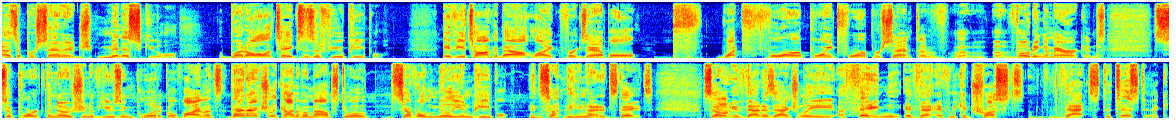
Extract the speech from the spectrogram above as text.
as a percentage minuscule but all it takes is a few people if you talk about like for example what 4.4% of uh, voting Americans support the notion of using political violence. That actually kind of amounts to a, several million people inside the United States. So if that is actually a thing, if that if we could trust that statistic,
